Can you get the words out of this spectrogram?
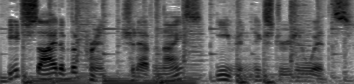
each side of the print should have nice, even extrusion widths.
